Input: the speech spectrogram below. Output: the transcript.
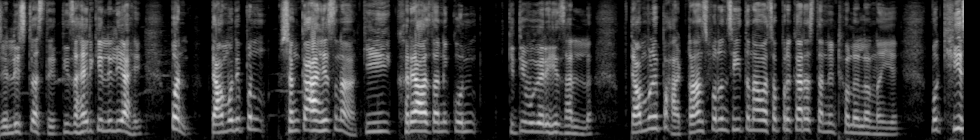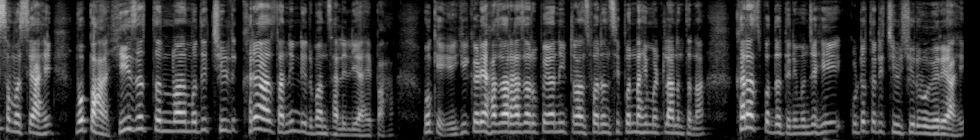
जे लिस्ट असते ती जाहीर केलेली आहे. पण त्यामध्ये पण शंका आहेच ना की खऱ्या अर्थाने कोण किती वगैरे हे झालेलं. त्यामुळे पहा ट्रान्सपरन्सी इथं नावाचा प्रकारच त्यांनी ठेवलेला नाही आहे मग ही समस्या आहे. व पहा ही जर तरुणांमध्ये चीड खऱ्या अर्थाने निर्माण झालेली आहे पहा. ओके एकीकडे हजार हजार रुपये आणि ट्रान्सपरन्सी पण नाही म्हटल्यानंतर ना खऱ्याच पद्धतीने म्हणजे हे कुठंतरी चिडचिड वगैरे आहे.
